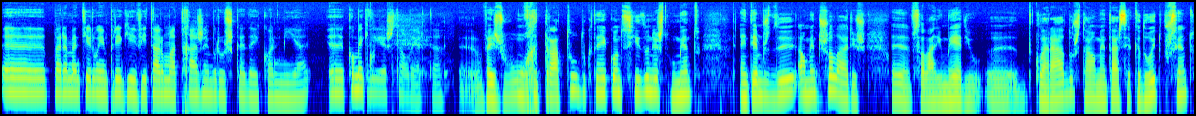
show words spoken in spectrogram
uh, para manter o emprego e evitar uma aterragem brusca da economia. Uh, como é que é este alerta? vejo um retrato do que tem acontecido neste momento em termos de aumento dos salários. o salário médio declarado está a aumentar cerca de 8%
